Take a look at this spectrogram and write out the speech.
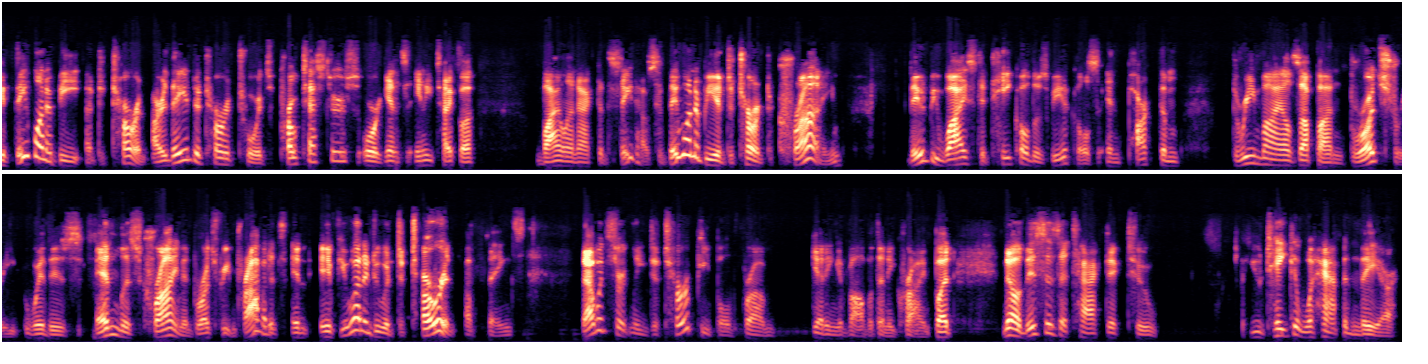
If they want to be a deterrent, are they a deterrent towards protesters or against any type of violent act at the state house? If they want to be a deterrent to crime, they would be wise to take all those vehicles and park them three miles up on Broad Street where there's endless crime in Broad Street and Providence. And if you want to do a deterrent of things, that would certainly deter people from getting involved with any crime. But no, this is a tactic to you take it what happened there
